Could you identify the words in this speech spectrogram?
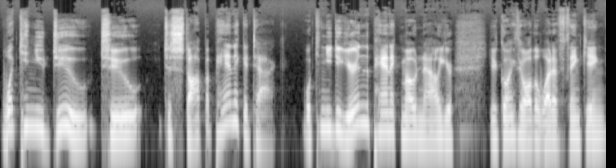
what can you do to to stop a panic attack. What can you do? You're in the panic mode now. You're you're going through all the what if thinking.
